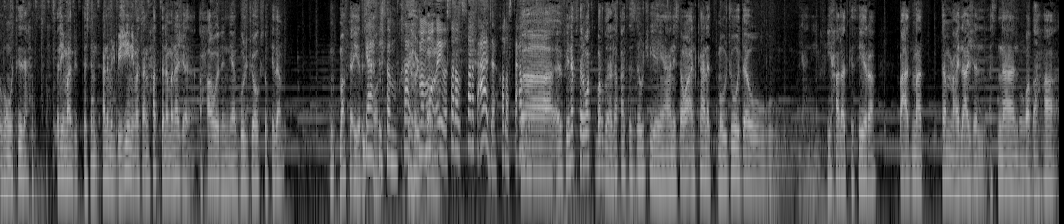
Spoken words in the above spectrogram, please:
وتحصلي ما بيبتسم. أنا مش بيجيني مثلا حتى لما أجي أحاول إني أقول jokes وكذا ما في أي قاف response الفم. خايف. مو. أيوه صارت صارت عادة. خلاص تعود ففي نفس الوقت برضو العلاقات الزوجية يعني سواء كانت موجودة ويعني في حالات كثيرة بعد ما تم علاج الأسنان ووضعها.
